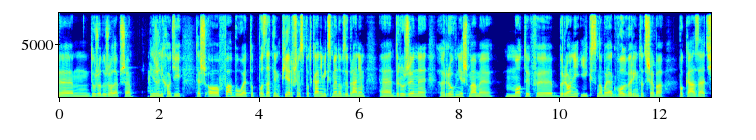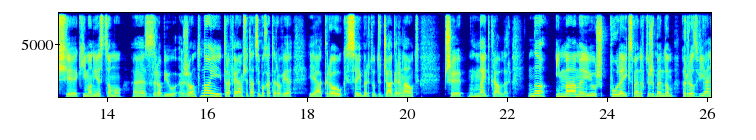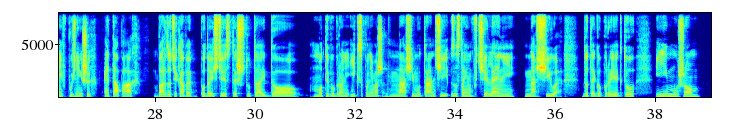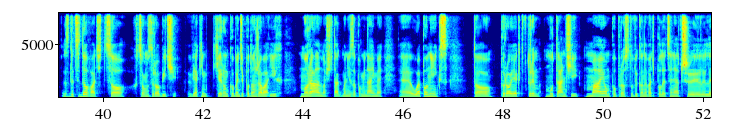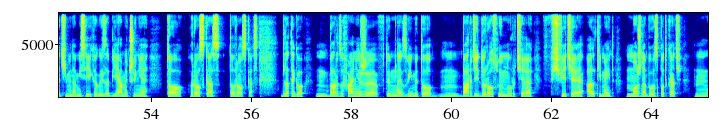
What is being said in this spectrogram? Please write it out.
dużo, dużo lepsze. Jeżeli chodzi też o fabułę, to poza tym pierwszym spotkaniem X-Menów, zebraniem e, drużyny, również mamy motyw e, broni X, no bo jak Wolverine to trzeba pokazać, e, kim on jest, co mu e, zrobił rząd. No i trafiają się tacy bohaterowie jak Rogue, Sabertooth, Juggernaut czy Nightcrawler. No i mamy już pulę X-Menów, którzy będą rozwijani w późniejszych etapach. Bardzo ciekawe podejście jest też tutaj do motywu broni X, ponieważ nasi mutanci zostają wcieleni na siłę do tego projektu i muszą zdecydować, co chcą zrobić, w jakim kierunku będzie podążała ich moralność, tak? Bo nie zapominajmy, e, Weapon X to projekt, w którym mutanci mają po prostu wykonywać polecenia, czy lecimy na misję i kogoś zabijamy, czy nie. To rozkaz, to rozkaz. Dlatego mm, bardzo fajnie, że w tym nazwijmy to mm, bardziej dorosłym nurcie w świecie Ultimate można było spotkać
